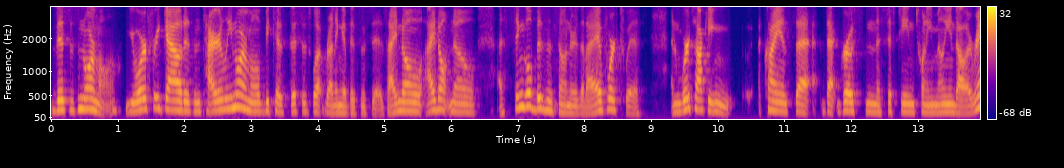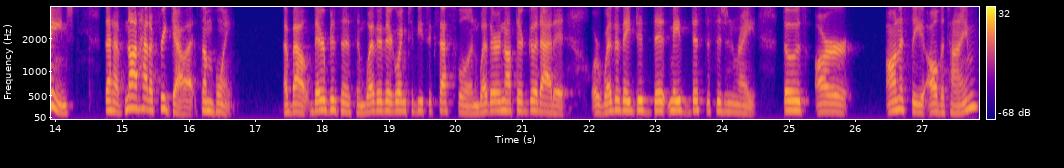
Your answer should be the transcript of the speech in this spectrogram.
this is normal. Your freak out is entirely normal because this is what running a business is. I know i don't know a single business owner that i have worked with and we're talking clients that that gross in the 15 20 million dollar range that have not had a freak out at some point about their business and whether they're going to be successful and whether or not they're good at it or whether they did that made this decision right. Those are honestly all the time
